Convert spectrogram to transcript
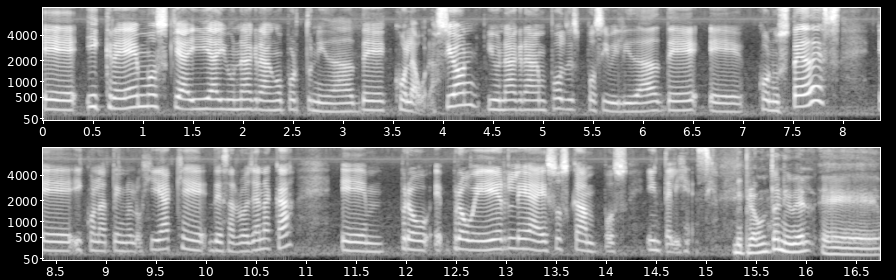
Eh, y creemos que ahí hay una gran oportunidad de colaboración y una gran posibilidad de, con ustedes, y con la tecnología que desarrollan acá, em, eh, proveerle a esos campos inteligencia. Mi pregunta a nivel, eh,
